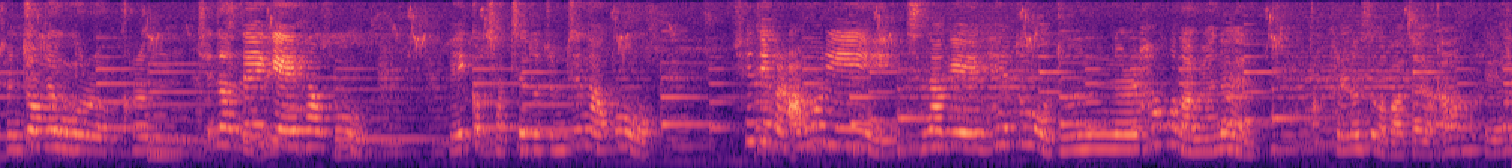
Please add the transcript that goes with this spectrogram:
전체적으로 그런 진한 세게 하고 메이크업 자체도 좀 진하고 쉐딩을 아무리 진하게 해도 눈을 하고 나면은 딱 밸런스가 맞아요. 아 그래요?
